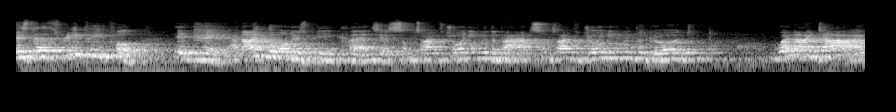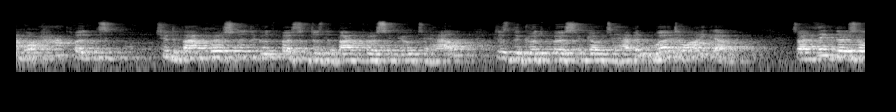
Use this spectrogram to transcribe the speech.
Is there three people in me? And I'm the one who's being cleansed. Yes, sometimes joining with the bad, sometimes joining with the good. When I die, what happens to the bad person and the good person? Does the bad person go to hell? Does the good person go to heaven? Where do I go? So I think there's a,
